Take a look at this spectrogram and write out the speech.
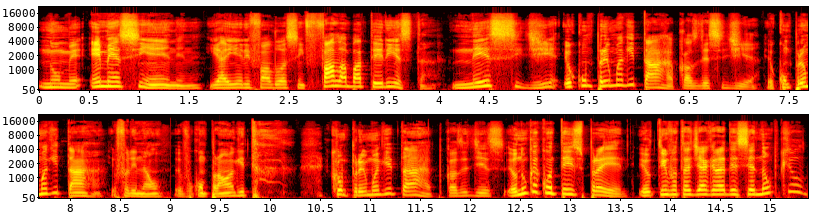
no MSN, né? E aí ele falou assim: "Fala baterista". Nesse dia, eu comprei uma guitarra por causa desse dia. Eu comprei uma guitarra. Eu falei: "Não, eu vou comprar uma guitarra". Comprei uma guitarra por causa disso. Eu nunca contei isso pra ele. Eu tenho vontade de agradecer, não porque eu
